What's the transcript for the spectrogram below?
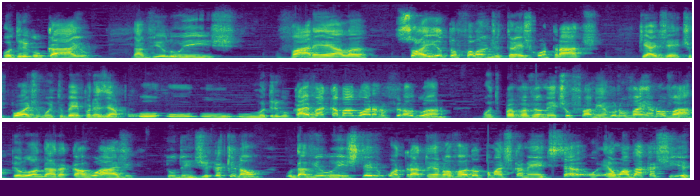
Rodrigo Caio, Davi Luiz, Varela. Só aí eu estou falando de três contratos que a gente pode muito bem, por exemplo, o, o, o, o Rodrigo Caio vai acabar agora no final do ano. Muito provavelmente o Flamengo não vai renovar. Pelo andar da carruagem, tudo indica que não. O Davi Luiz teve o contrato renovado automaticamente. Isso é, é um abacaxi.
